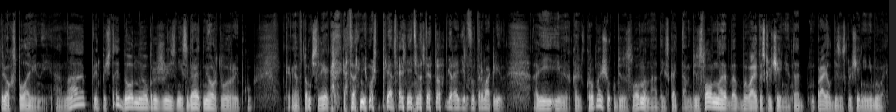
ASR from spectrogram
трех с половиной, она предпочитает донный образ жизни и собирает мертвую рыбку в том числе, который не может преодолеть вот эту вот границу термоклина. И, и крупную щуку, безусловно, надо искать там. Безусловно, бывают исключения. Да? Правил без исключения не бывает.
